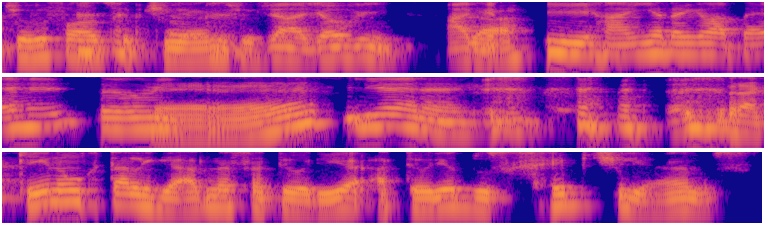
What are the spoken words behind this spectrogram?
Já ouviu falar dos reptilianos? já, já ouvi. A grande rainha da Inglaterra são é. reptiliana. Para quem não está ligado nessa teoria, a teoria dos reptilianos,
